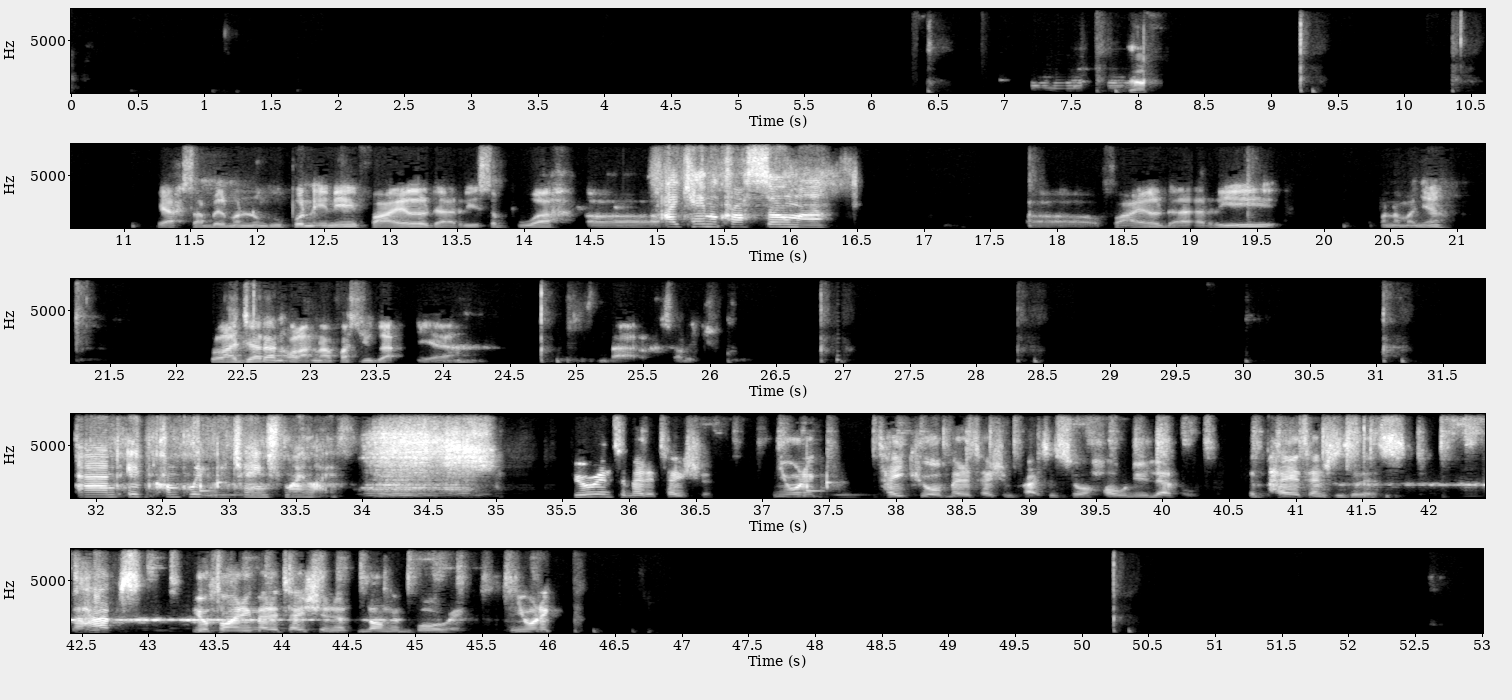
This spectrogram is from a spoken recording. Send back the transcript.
Ya, sambil menunggu pun ini file dari sebuah uh, I came across Soma. Uh, file dari apa namanya? Pelajaran olah nafas juga ya. Sebentar, sorry. And it completely changed my life. If you're into meditation, and you want to take your meditation practice to a whole new level, then pay attention to this. Perhaps you're finding meditation long and boring, and you want to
